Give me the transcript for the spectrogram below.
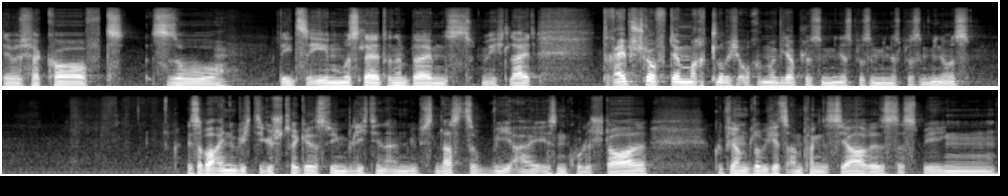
Der wird verkauft. So, DCE muss leider drinnen bleiben, das tut mir echt leid. Treibstoff, der macht glaube ich auch immer wieder Plus und Minus, Plus und Minus, Plus und Minus. Ist aber eine wichtige Strecke, deswegen will ich den am liebsten lassen, so wie Eisen, Kohle, Stahl. Gut, wir haben glaube ich jetzt Anfang des Jahres, deswegen...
